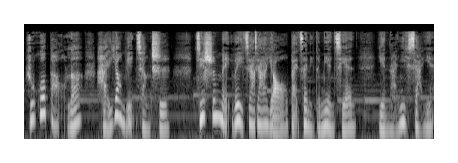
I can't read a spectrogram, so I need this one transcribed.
如果饱了还要勉强吃，即使美味佳佳肴摆在你的面前，也难以下咽。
